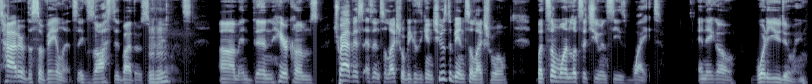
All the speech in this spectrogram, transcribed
tired of the surveillance, exhausted by their Mm-hmm. surveillance. Um, and then here comes Travis as intellectual because he can choose to be intellectual, but someone looks at you and sees white, and they go, "What are you doing?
